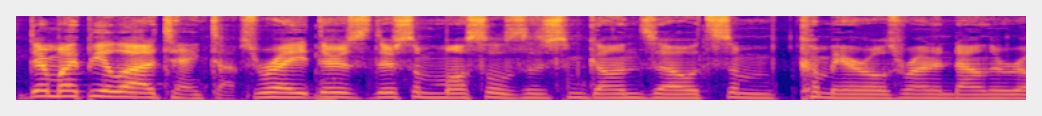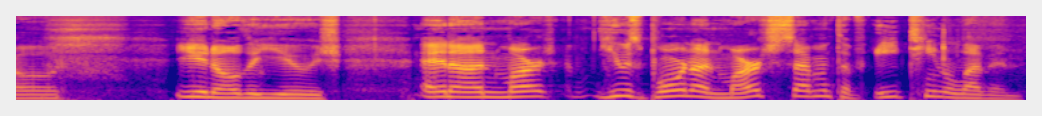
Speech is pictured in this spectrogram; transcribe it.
There might be a lot of tank tops, right? There's there's some muscles, there's some guns out, some Camaros running down the road. You know the huge. And on March, he was born on March 7th of 1811,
